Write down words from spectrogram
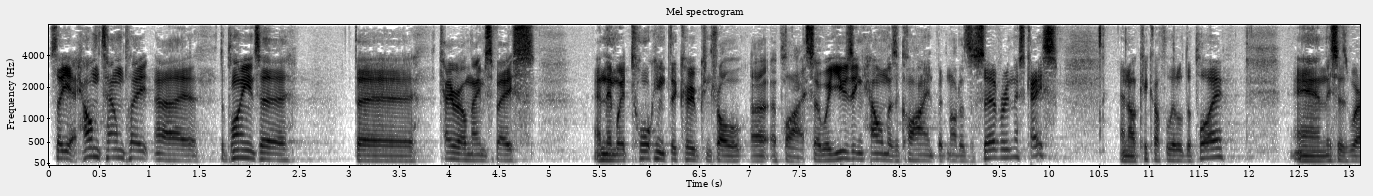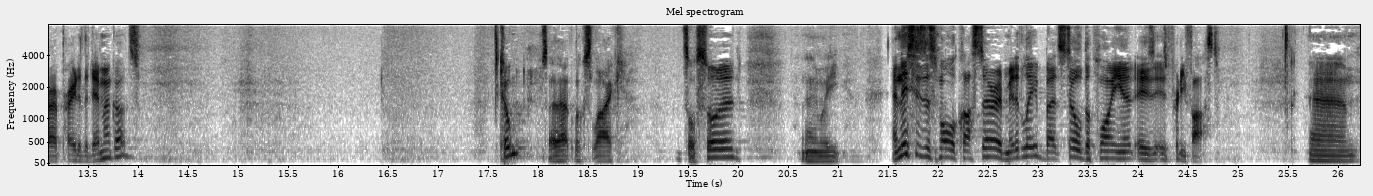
So yeah, Helm template, uh, deploying into the KRail namespace. And then we're talking to the kube control uh, apply. So we're using Helm as a client, but not as a server in this case. And I'll kick off a little deploy. And this is where I pray to the demigods. Cool. So that looks like it's all sorted. And then we, and this is a small cluster, admittedly, but still deploying it is, is pretty fast. Um,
